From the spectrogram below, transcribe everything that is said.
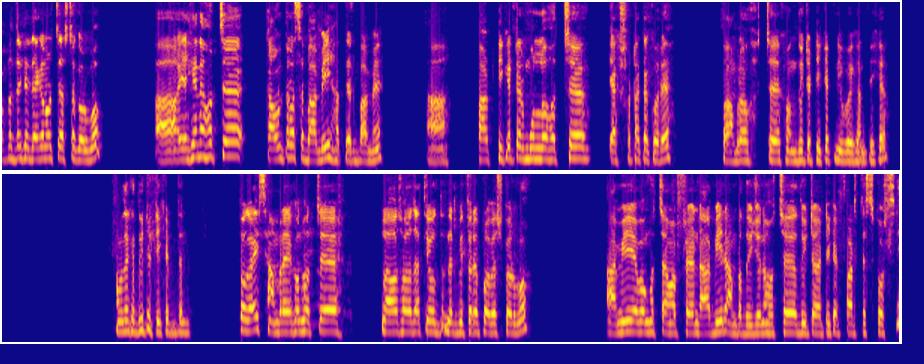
আপনাদেরকে দেখানোর চেষ্টা করব। এখানে হচ্ছে কাউন্টার আছে বামেই হাতের বামে। পার টিকেটের মূল্য হচ্ছে একশো টাকা করে। তো আমরা হচ্ছে এখন দুইটা টিকিট নিব এখান থেকে। আমাদেরকে দুইটা টিকিট দেন। তো গাইস আমরা এখন হচ্ছে লাওয়াছড়া জাতীয় উদ্যানের ভিতরে প্রবেশ করব। আমি এবং হচ্ছে আমার ফ্রেন্ড আবির, আমরা দুইজনে হচ্ছে দুইটা টিকিট পারচেস করছি।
